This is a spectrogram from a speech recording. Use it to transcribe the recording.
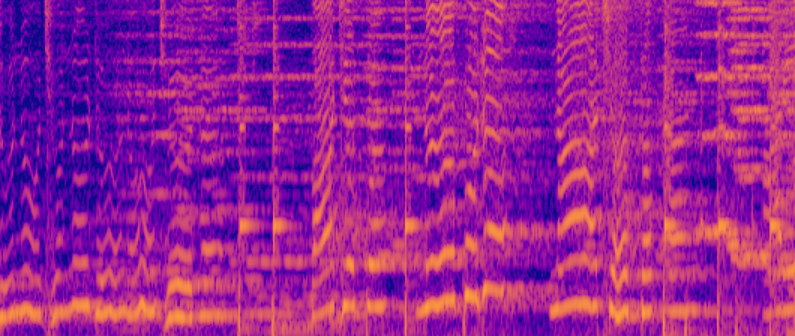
রুনু ঝুনু বাজত নাচত কান। আরে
